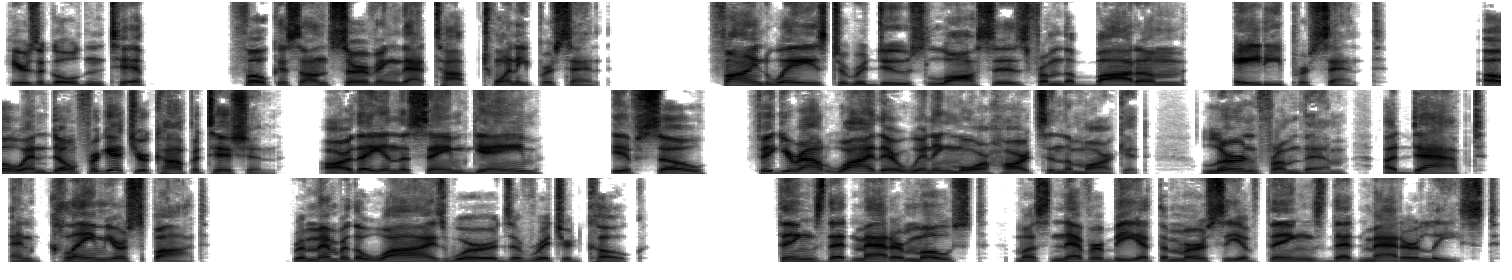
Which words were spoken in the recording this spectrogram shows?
Here's a golden tip. Focus on serving that top 20%. Find ways to reduce losses from the bottom 80%. Oh, and don't forget your competition. Are they in the same game? If so, Figure out why they're winning more hearts in the market. Learn from them, adapt, and claim your spot. Remember the wise words of Richard Koch. Things that matter most must never be at the mercy of things that matter least.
